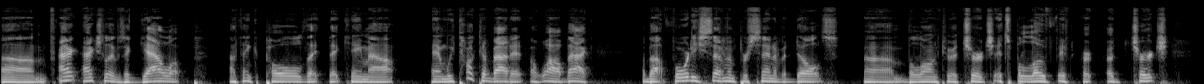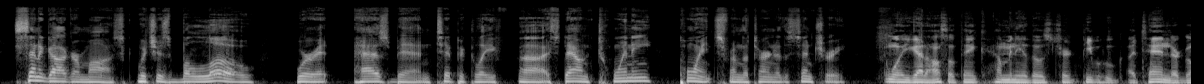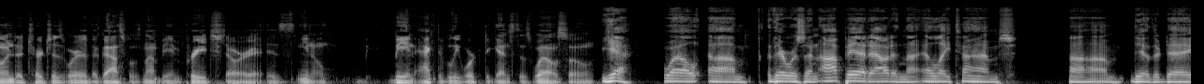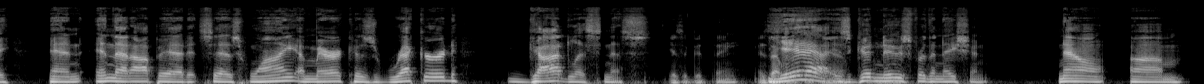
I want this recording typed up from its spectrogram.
Um, actually, it was a Gallup, I think, poll that, that came out, and we talked about it a while back. About forty-seven percent of adults um, belong to a church. It's below 50, a church, synagogue, or mosque, which is below where it has been typically. Uh, it's down twenty points from the turn of the century. Well, you got to also think how many of those church people who attend are going to churches where the gospel is not being preached or is you know being actively worked against as well. So yeah, well, um, there was an op-ed out in the L.A. Times um, the other day, and in that op-ed it says why America's record godlessness is a good thing. Is that yeah, what, is good news for the nation. Now, um,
